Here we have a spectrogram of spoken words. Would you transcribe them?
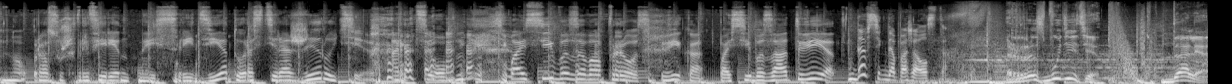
Ну, раз уж в референтной среде, то растиражируйте, Артем. Спасибо за вопрос. Вика, спасибо за ответ. Да, всегда пожалуйста. Разбудите! Далее!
